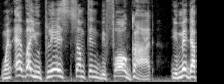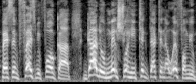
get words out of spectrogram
whenever you place something before God, you make that person first before God, God will make sure He takes that thing away from you.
